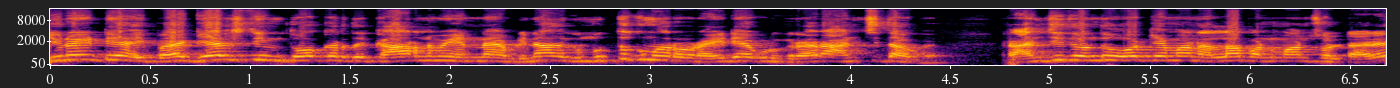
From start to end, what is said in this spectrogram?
யுனைட்டியா இப்ப கேர்ள்ஸ் டீம் தோக்கிறதுக்கு காரணமே என்ன அப்படின்னா அதுக்கு முத்துக்குமார் ஒரு ஐடியா கொடுக்குறாரு அஞ்சிதாவுக்கு. ரஞ்சித் வந்து ஓகேமா நல்லா பண்ணுமான்னு சொல்லிட்டாரு.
